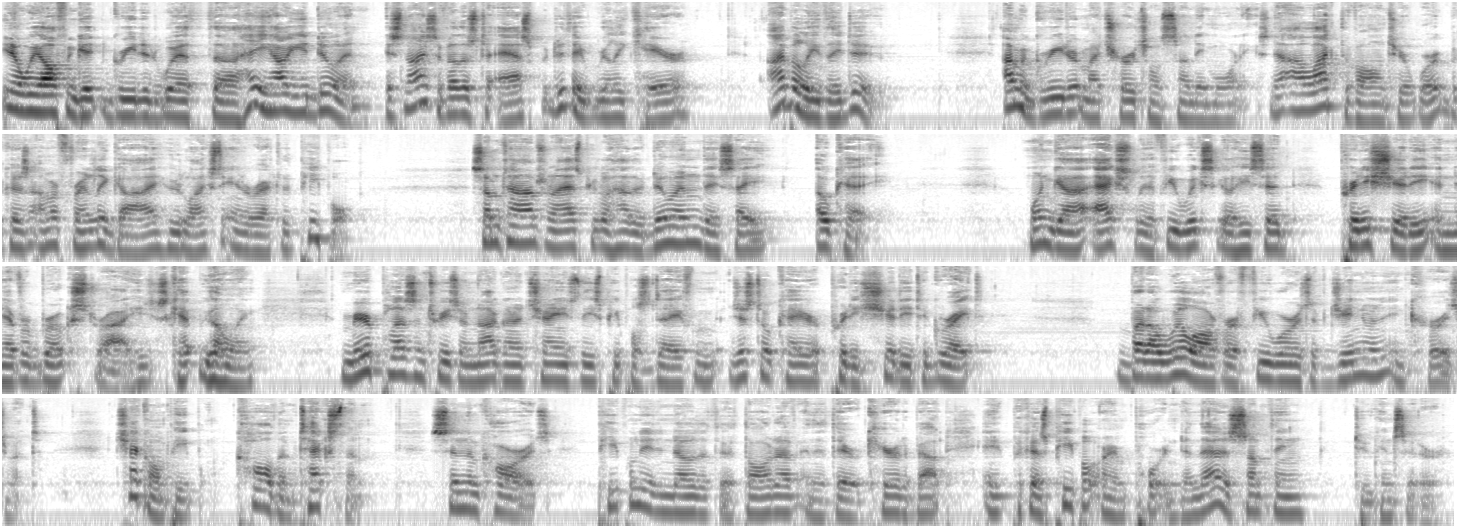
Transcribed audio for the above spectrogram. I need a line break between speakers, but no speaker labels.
You know, we often get greeted with, uh, hey, how are you doing? It's nice of others to ask, but do they really care? I believe they do. I'm a greeter at my church on Sunday mornings. Now, I like the volunteer work because I'm a friendly guy who likes to interact with people. Sometimes when I ask people how they're doing, they say, okay. One guy, actually, a few weeks ago, he said, pretty shitty and never broke stride. He just kept going. Mere pleasantries are not going to change these people's day from just okay or pretty shitty to great. But I will offer a few words of genuine encouragement. Check on people, call them, text them, send them cards people need to know that they're thought of and that they're cared about because people are important, and that is something to consider.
